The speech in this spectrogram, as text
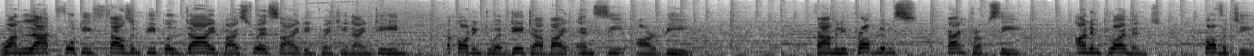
1,40,000 people died by suicide in 2019, according to a data by NCRB. Family problems, bankruptcy, unemployment, poverty,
